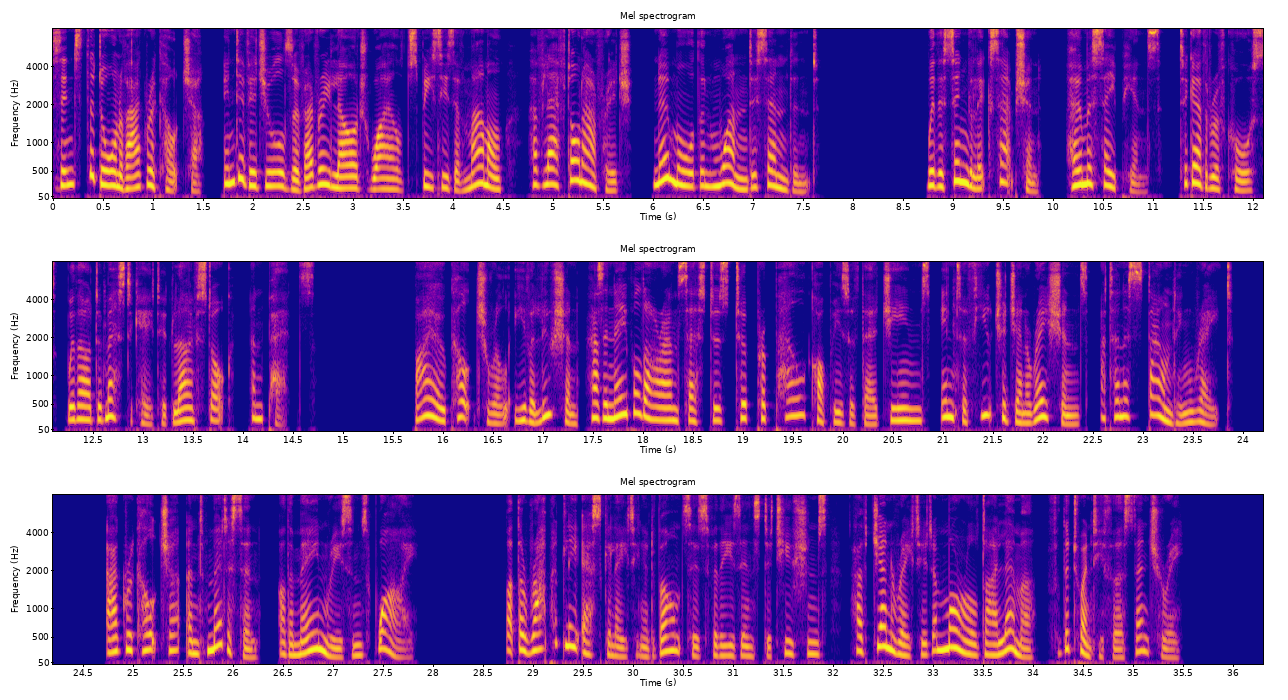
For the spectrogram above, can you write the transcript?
Since the dawn of agriculture, individuals of every large wild species of mammal have left on average no more than one descendant. With a single exception, Homo sapiens, together of course with our domesticated livestock and pets. Biocultural evolution has enabled our ancestors to propel copies of their genes into future generations at an astounding rate. Agriculture and medicine are the main reasons why. But the rapidly escalating advances for these institutions have generated a moral dilemma for the 21st century.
